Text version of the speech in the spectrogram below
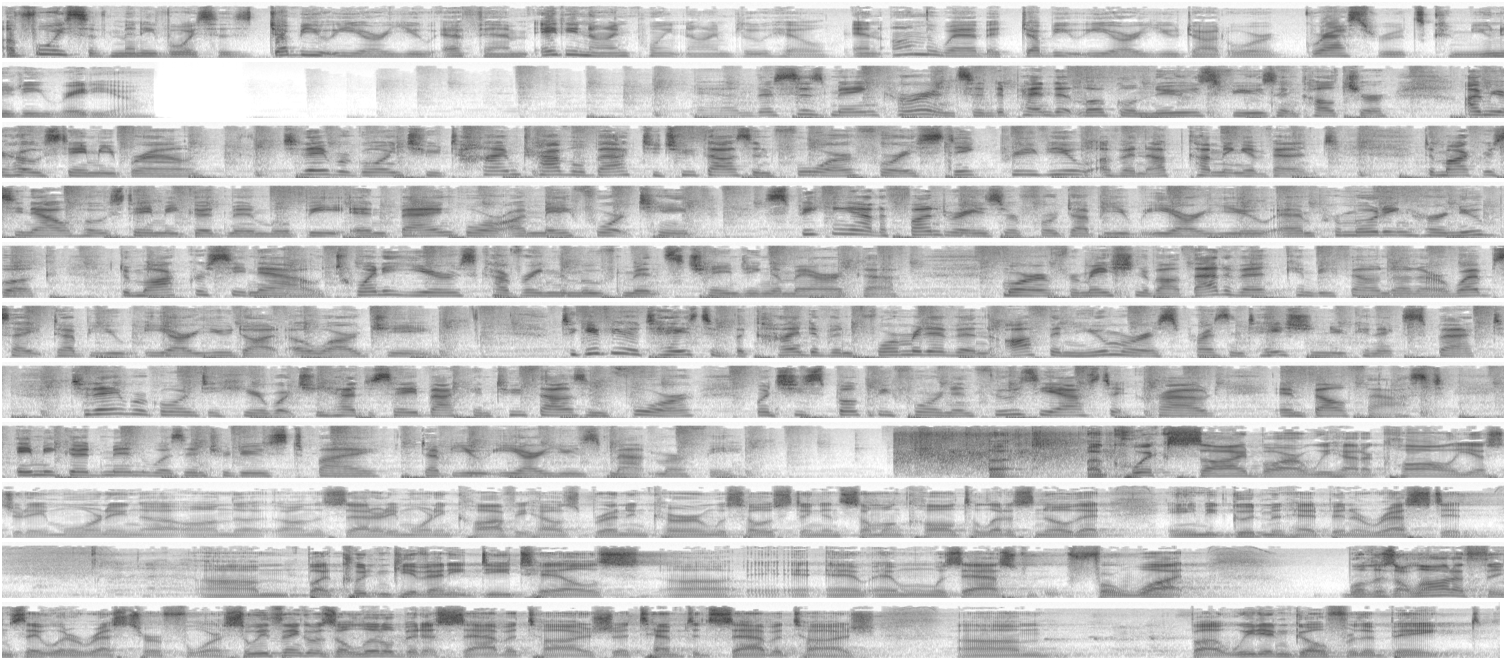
A voice of many voices, WERU FM 89.9 Blue Hill, and on the web at weru.org, grassroots community radio. And this is Maine Currents, independent local news, views, and culture. I'm your host, Amy Brown. Today we're going to time travel back to 2004 for a sneak preview of an upcoming event. Democracy Now! host Amy Goodman will be in Bangor on May 14th, speaking at a fundraiser for WERU and promoting her new book, Democracy Now! 20 Years Covering the Movements Changing America. More information about that event can be found on our website, weru.org. To give you a taste of the kind of informative and often humorous presentation you can expect, today we're going to hear what she had to say back in 2004 when she spoke before an enthusiastic crowd in Belfast. Amy Goodman was introduced by WERU's Matt Murphy. Uh, a quick sidebar: We had a call yesterday morning uh, on the on the Saturday morning coffee house. Brendan Kern was hosting, and someone called to let us know that Amy Goodman had been arrested um, but couldn't give any details uh, and, and, was asked for what. Well, there's a lot of things they would arrest her for. So we think it was a little bit of sabotage, attempted sabotage. Um, but we didn't go for the bait.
